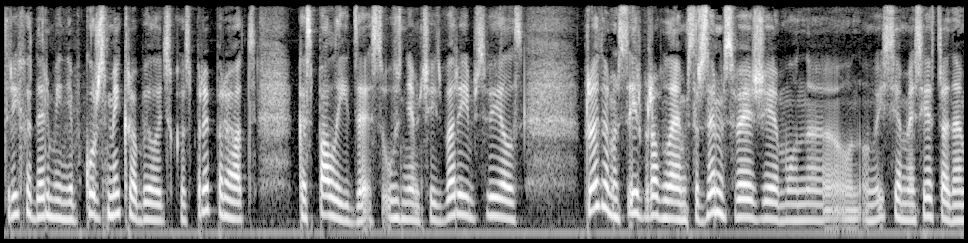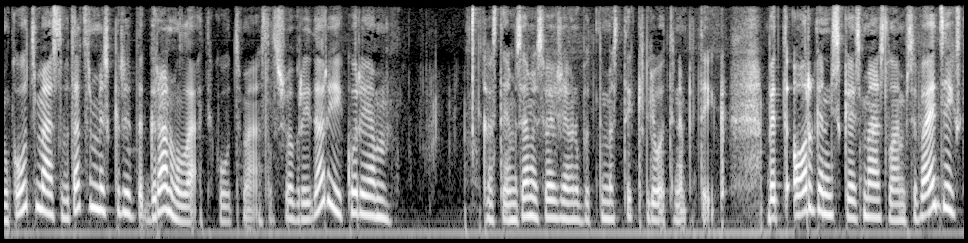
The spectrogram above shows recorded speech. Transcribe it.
trihodermīnu, jebkurus mikrobioloģiskos preparātus, kas palīdzēs uzņemt šīs barības vielas. Protams, ir problēmas ar zemesvēžiem un, un, un visiem mēs iestrādājam kūtsmēslu, bet atceramies, ka ir granulēti kūtsmēsli šobrīd arī, kuriem kas tiem zemesvēžiem varbūt nemaz tik ļoti nepatīk. Bet organiskais mēslojums ir vajadzīgs,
